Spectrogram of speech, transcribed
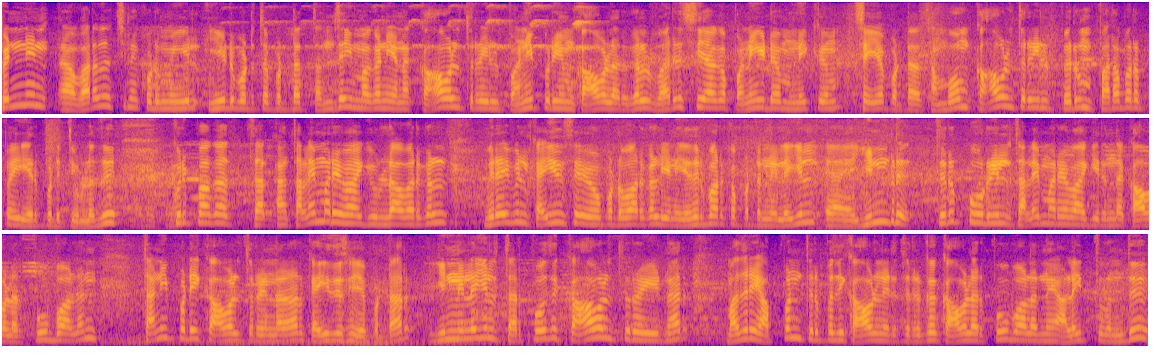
பெண்ணின் வரதட்சணை கொடுமையில் ஈடுபடுத்தப்பட்ட தந்தை மகன் என காவல்துறையில் பணிபுரியும் காவலர்கள் வரிசையாக பணியிடம் நீக்கம் செய்யப்பட்ட சம்பவம் காவல்துறையில் பெரும் பரபரப்பை ஏற்படுத்தியுள்ளது. குறிப்பாக த- தலைமறைவாகியுள்ள அவர்கள் விரைவில் கைது செய்யப்படுவார்கள் என எதிர்பார்க்கப்பட்ட நிலையில் இன்று திருப்பூரில் தலைமறைவாகியிருந்த காவலர் பூபாலன் தனிப்படை காவல்துறையினரால் கைது செய்யப்பட்டார். இந்நிலையில் தற்போது காவல்துறையினர் மதுரை அப்பன் திருப்பதி காவல் நிலையத்திற்கு காவலர் பூபாலனை அழைத்து வந்து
